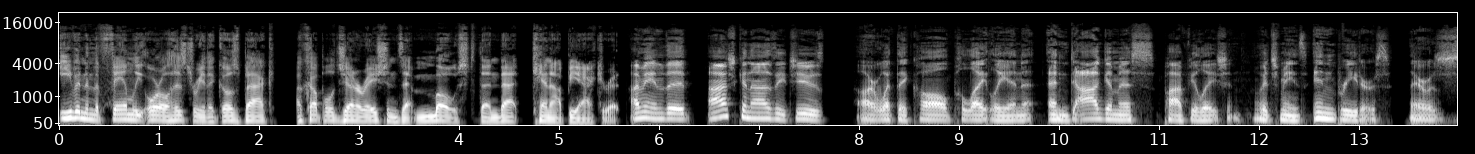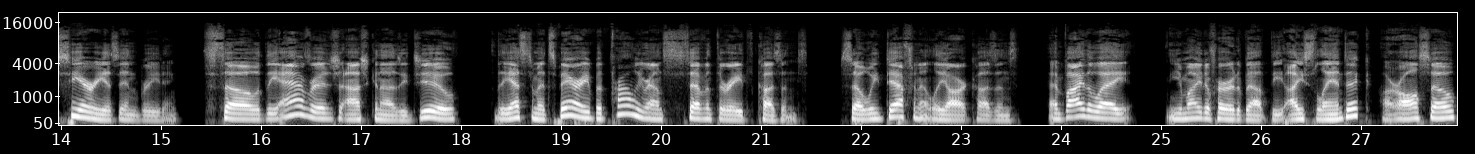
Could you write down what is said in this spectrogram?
even in the family oral history that goes back a couple of generations at most, then that cannot be accurate. I mean, the Ashkenazi Jews are what they call politely an endogamous population, which means inbreeders. There was serious inbreeding. So the average Ashkenazi Jew, the estimates vary, but probably around seventh or eighth cousins. So we definitely are cousins. And by the way, you might have heard about the Icelandic are also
